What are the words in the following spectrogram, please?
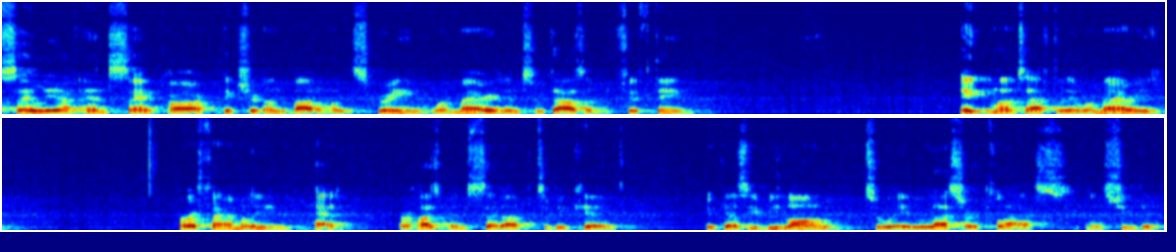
Kausalya and Sankar, pictured on the bottom of the screen, were married in 2015. Eight months after they were married, her family had her husband set up to be killed because he belonged to a lesser class than she did.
